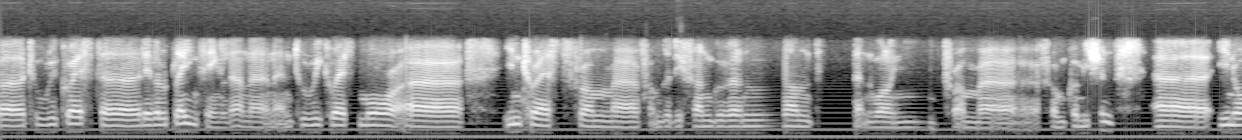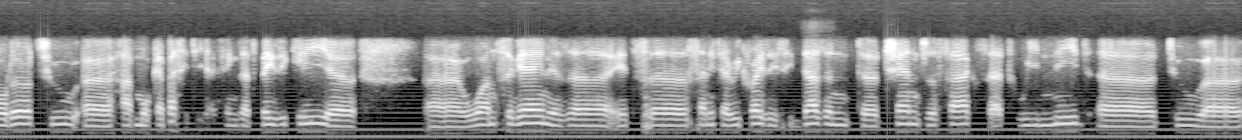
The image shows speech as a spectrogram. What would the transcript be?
uh, to request uh, level playing field and, and, to request more uh, interest from from the different government and well in, from from commission in order to have more capacity. I think that basically uh, once again, is a, it's a sanitary crisis. It doesn't uh, change the fact that we need uh, to uh,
